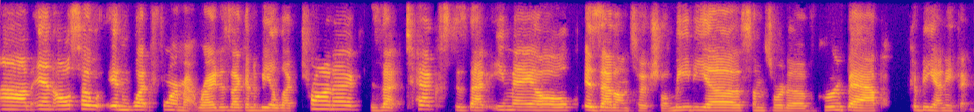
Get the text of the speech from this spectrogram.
um, and also in what format right? Is that going to be electronic? Is that text? Is that email? Is that on social media? Some sort of group app could be anything.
